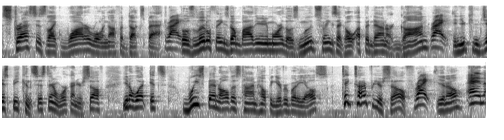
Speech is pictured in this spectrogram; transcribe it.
Stress is like water rolling off a duck's back. Right. Those little things don't bother you anymore. Those mood swings that go up and down are gone. Right. And you can just be consistent and work on yourself. You know what? It's we spend all this time helping everybody else. Take time for yourself. Right. You know? And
